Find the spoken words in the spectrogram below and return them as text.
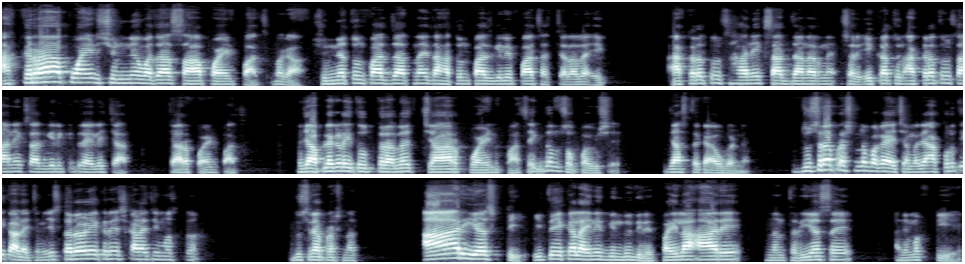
अकरा पॉईंट शून्य वजा सहा पॉईंट पाच. बघा शून्यातून पाच जात नाही दहातून पाच गेले पाच हातच्याला एक. अकरातून सहा आणि एक सात जाणार नाही. सॉरी एकातून अकरातून सहा आणि एक सात गेले किती राहिले? चार. चार पॉईंट पाच. म्हणजे आपल्याकडे इथं उत्तर आलं चार पॉईंट पाच. एकदम सोपा विषय. जास्त काय अवघड नाही. दुसरा प्रश्न बघा याच्यामध्ये आकृती काढायची म्हणजे सरळ एक रेष काढायची मस्त. दुसऱ्या प्रश्नात आर एस टी इथे एका लाईनीत बिंदू दिलेत. पहिला आर आहे नंतर यस आहे आणि मग टी आहे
